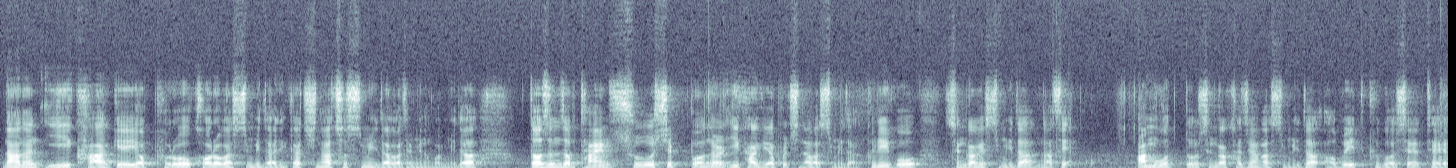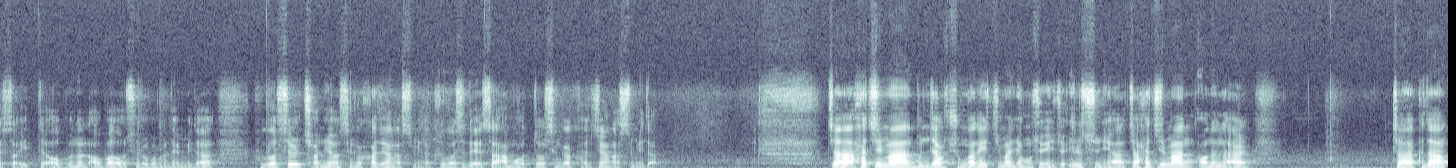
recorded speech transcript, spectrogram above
나는 이 가게 옆으로 걸어갔습니다. 그러니까 지나쳤습니다가 되는 겁니다. dozens of times 수십 번을 이 가게 앞을 지나갔습니다. 그리고 생각했습니다. nothing 아무것도 생각하지 않았습니다. of 그것에 대해서 이때 of는 about으로 보면 됩니다. 그것을 전혀 생각하지 않았습니다. 그것에 대해서 아무것도 생각하지 않았습니다. 자, 하지만 문장 중간에 있지만 영순이죠. 1순위야. 자, 하지만 어느 날 자, 그 다음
